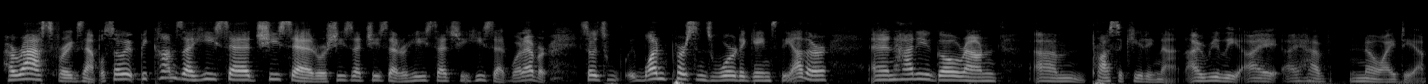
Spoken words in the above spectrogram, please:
harass, for example. So it becomes a he said, she said, or she said, she said, or he said, she he said, whatever. So it's one person's word against the other, and how do you go around um, prosecuting that? I really, I, I have no idea.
